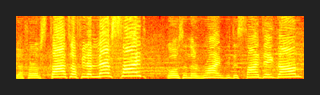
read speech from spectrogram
Jafarov starts off with the left side, goes on the right with the side takedown.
